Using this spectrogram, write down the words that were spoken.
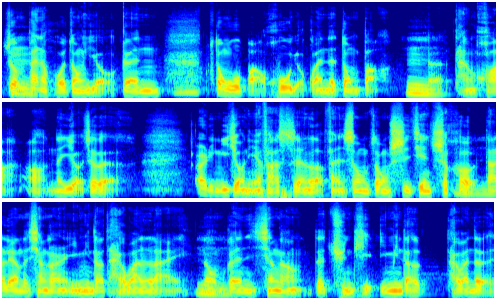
所以我们办的活动有跟动物保护有关的动保的谈话哦，那有这个二零一九年发生了反送中事件之后，嗯、大量的香港人移民到台湾来，嗯、那我们跟香港的群体移民到。台湾的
